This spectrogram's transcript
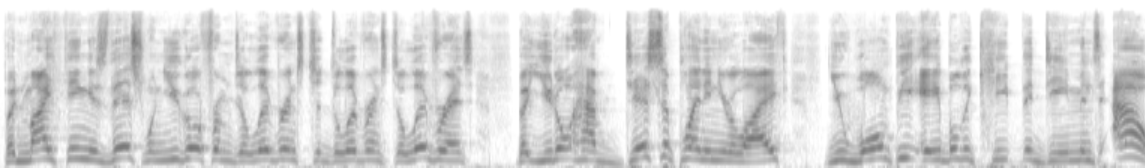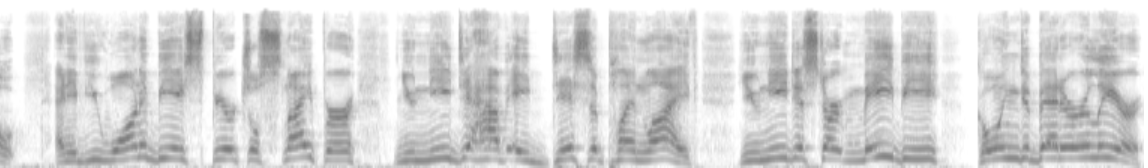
But my thing is this when you go from deliverance to deliverance, deliverance, but you don't have discipline in your life, you won't be able to keep the demons out. And if you want to be a spiritual sniper, you need to have a disciplined life. You need to start maybe going to bed earlier,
